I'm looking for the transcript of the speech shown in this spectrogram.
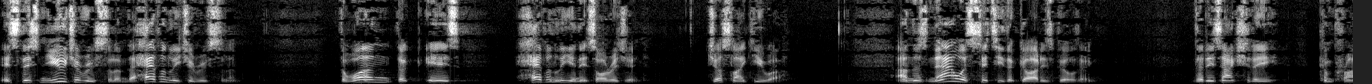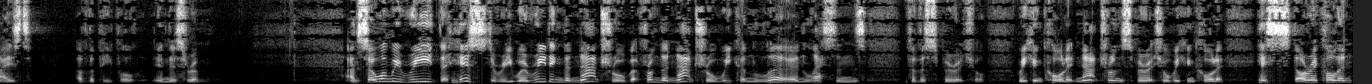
It's this new Jerusalem, the heavenly Jerusalem, the one that is heavenly in its origin, just like you are. And there's now a city that God is building that is actually comprised of the people in this room. And so when we read the history, we're reading the natural, but from the natural, we can learn lessons for the spiritual. We can call it natural and spiritual. We can call it historical and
